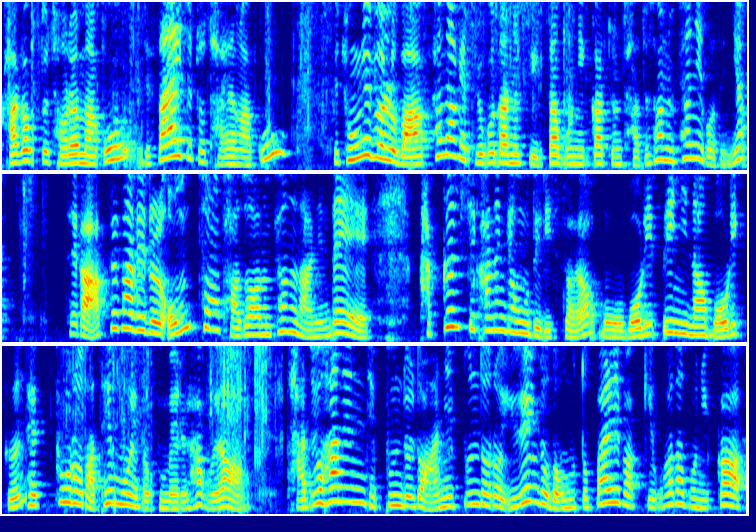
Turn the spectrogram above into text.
가격도 저렴하고 이제 사이즈도 다양하고 종류별로 막 편하게 들고 다닐 수 있다 보니까 좀 자주 사는 편이거든요. 제가 악세사리를 엄청 자주 하는 편은 아닌데 가끔씩 하는 경우들이 있어요. 뭐 머리핀이나 머리끈 100%다 테무에서 구매를 하고요. 자주 하는 제품들도 아닐 뿐더러 유행도 너무 또 빨리 바뀌고 하다 보니까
